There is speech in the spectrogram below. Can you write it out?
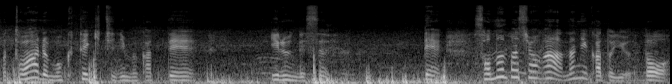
まとある目的地に向かっているんです。でその場所が何かというと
